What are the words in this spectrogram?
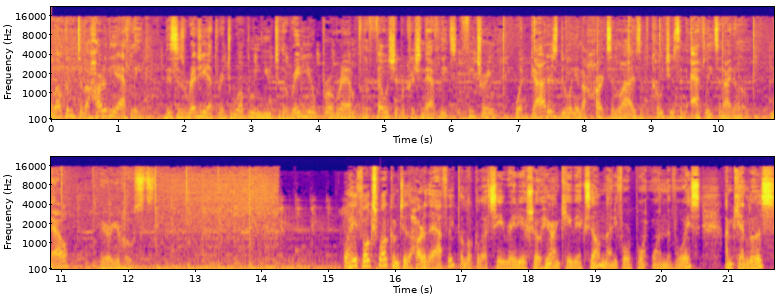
Welcome to the Heart of the Athlete. This is Reggie Etheridge welcoming you to the radio program for the Fellowship of Christian Athletes, featuring what God is doing in the hearts and lives of coaches and athletes in Idaho. Now, here are your hosts. Well, hey, folks, welcome to the Heart of the Athlete, the local FCA radio show here on KBXL 94.1 The Voice. I'm Ken Lewis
